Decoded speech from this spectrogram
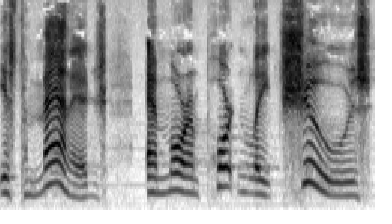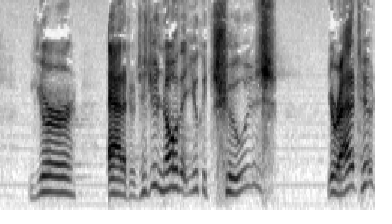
is to manage and, more importantly, choose your attitude. Did you know that you could choose your attitude?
